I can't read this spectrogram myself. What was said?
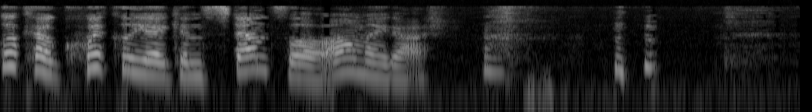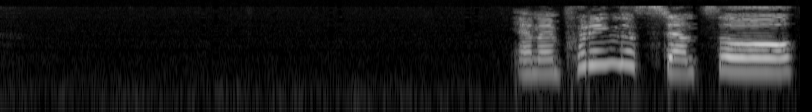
Look how quickly I can stencil. Oh my gosh. and I'm putting the stencil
